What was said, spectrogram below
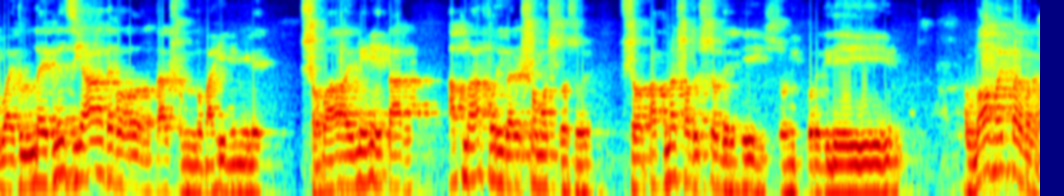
ওয়াইদুল্লাহ ইবনে জিয়াদ এবং তার সৈন্য বাহিনী মিলে, সবাই মিলে তার আপনার পরিবারের সমস্ত সব আপনার সদস্যদেরকে শহীদ করে দিলেন। আল্লাহু আকবার বলেন।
